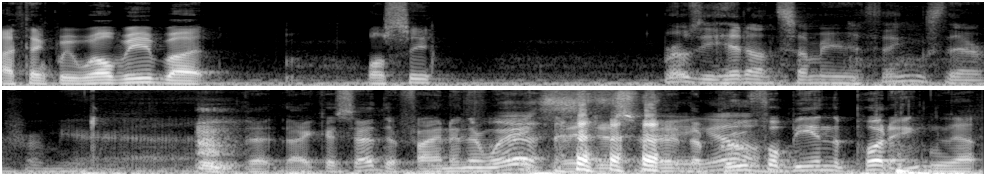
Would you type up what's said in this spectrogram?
I think we will be, but we'll see. Rosie hit on some of your things there from your. Uh, That- like I said, they're finding their way. Yes. They just, the you proof will be in the pudding. Yeah.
